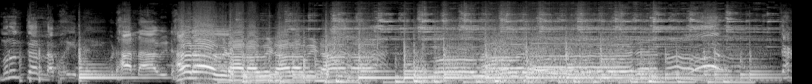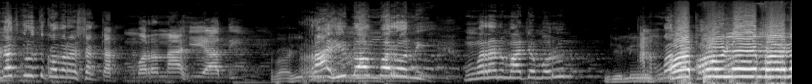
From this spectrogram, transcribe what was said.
म्हणून त्यांना भय नाही. विढाला विढाला. विढाला विढाला विढाला जगद्गुरु तुकोबरा सांगतात त्यात मरणाही आधी. राहिलो. मरोनी मरण. माझं मरून मग आपुले मरण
